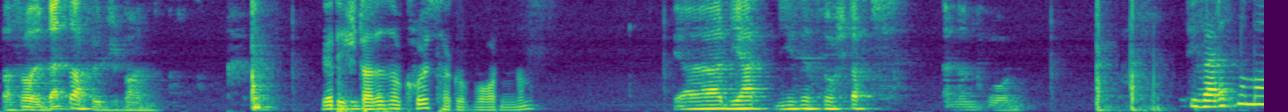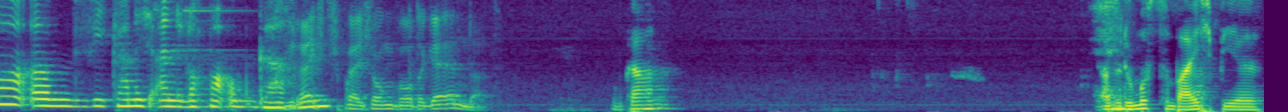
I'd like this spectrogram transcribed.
Was soll das da für ein Spann? Ja, die Stadt ist auch größer geworden, ne? Ja, die hat, die ist jetzt zur Stadt ernannt worden. Wie war das nochmal? Ähm, wie kann ich eine nochmal Die umgarnen? Rechtsprechung wurde geändert. Umgarn. Also du musst zum Beispiel,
